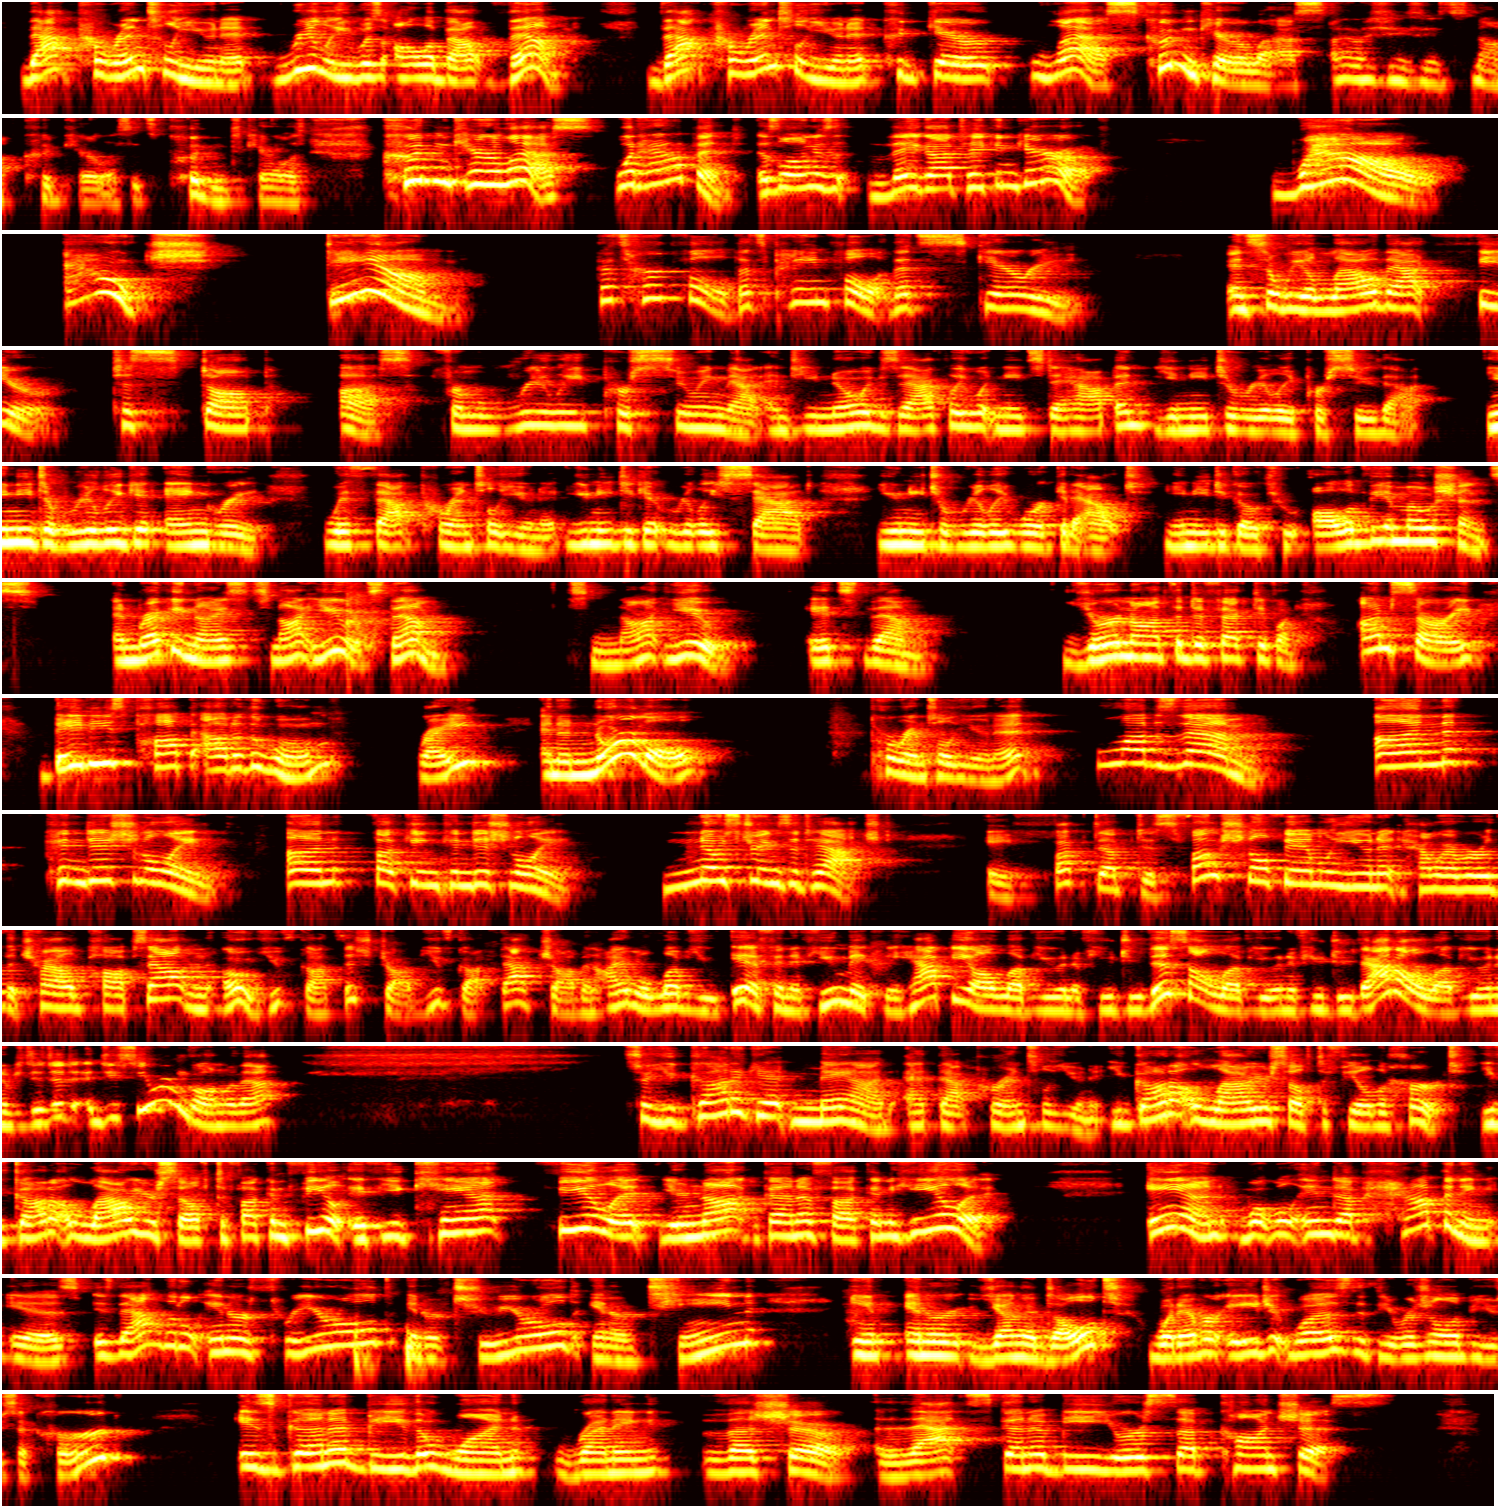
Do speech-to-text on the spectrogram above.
That parental unit really was all about them. That parental unit could care less, couldn't care less. It's not could care less, it's couldn't care less. Couldn't care less what happened as long as they got taken care of wow, ouch, damn, that's hurtful, that's painful, that's scary. And so we allow that fear to stop us from really pursuing that. And do you know exactly what needs to happen? You need to really pursue that. You need to really get angry with that parental unit. You need to get really sad. You need to really work it out. You need to go through all of the emotions and recognize it's not you, it's them. It's not you, it's them. You're not the defective one. I'm sorry. Babies pop out of the womb, right? And a normal parental unit loves them unconditionally, unfucking conditionally. No strings attached. A fucked up dysfunctional family unit, however, the child pops out and, oh, you've got this job, you've got that job, and I will love you if, and if you make me happy, I'll love you, and if you do this, I'll love you, and if you do that, I'll love you, and if you did it, do you see where I'm going with that? So you got to get mad at that parental unit. You got to allow yourself to feel the hurt. You've got to allow yourself to fucking feel. If you can't feel it, you're not going to fucking heal it. And what will end up happening is is that little inner 3-year-old, inner 2-year-old, inner teen, inner young adult, whatever age it was that the original abuse occurred, is going to be the one running the show. That's going to be your subconscious.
